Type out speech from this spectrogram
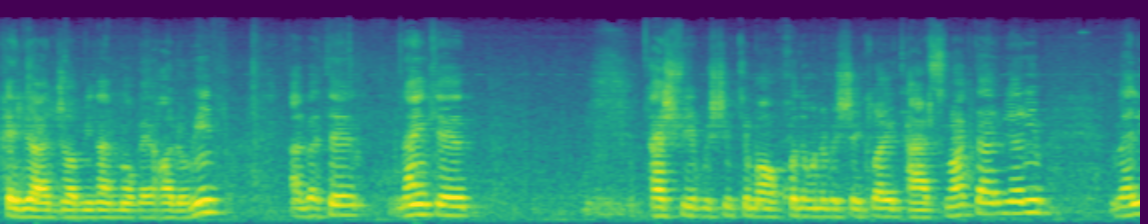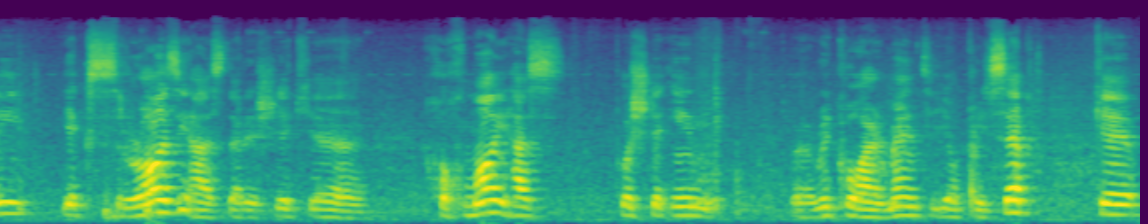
خیلی انجام میدن موقع هالووین. البته نه اینکه تشویق بشیم که ما خودمون رو به شکلهای ترسناک در بیاریم ولی یک رازی هست درش یک خخمایی هست پشت این requirement یا پریسپت که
